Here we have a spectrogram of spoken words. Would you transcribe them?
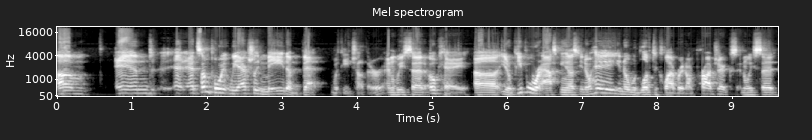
Um, and at, some point, we actually made a bet with each other, and we said, okay, uh, you know, people were asking us, you know, hey, you know, would love to collaborate on projects, and we said,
